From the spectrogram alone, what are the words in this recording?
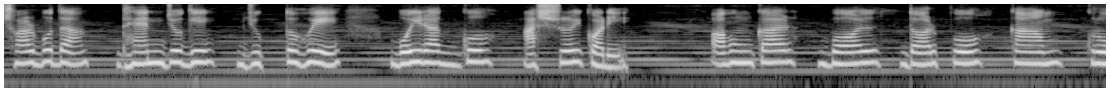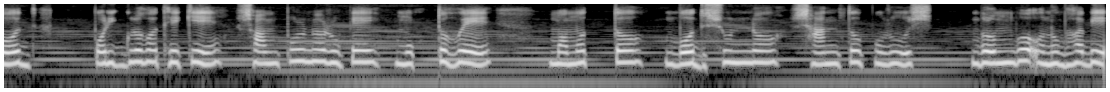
সর্বদা ধ্যান যোগে যুক্ত হয়ে বৈরাগ্য আশ্রয় করে। অহংকার, বল, দর্প, কাম, ক্রোধ পরিগ্রহ থেকে সম্পূর্ণরূপে মুক্ত হয়ে মমত্ব, বোধশূন্য, শান্ত পুরুষ ব্রহ্ম অনুভবে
